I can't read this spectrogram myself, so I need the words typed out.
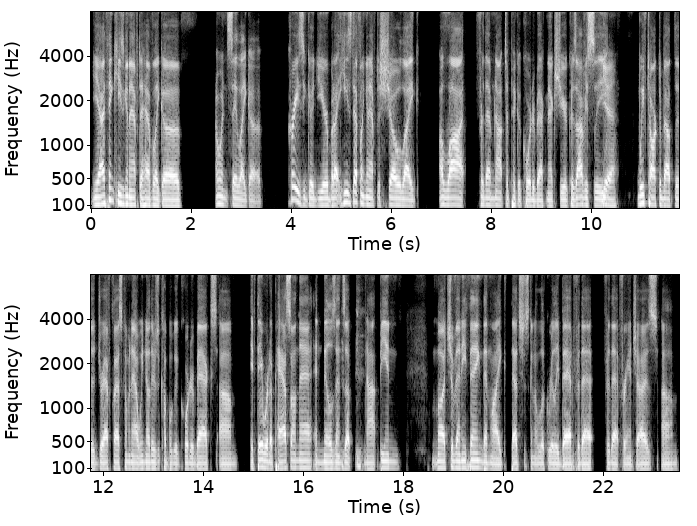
yeah. I think he's gonna have to have like a, I wouldn't say like a crazy good year, but I, he's definitely gonna have to show like a lot for them not to pick a quarterback next year because obviously yeah, we've talked about the draft class coming out. We know there's a couple good quarterbacks. Um, if they were to pass on that and Mills ends up not being much of anything, then like that's just going to look really bad for that for that franchise. Um,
